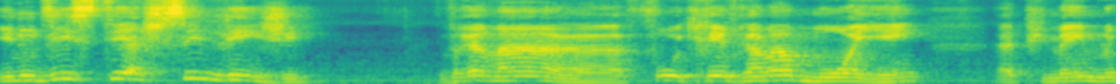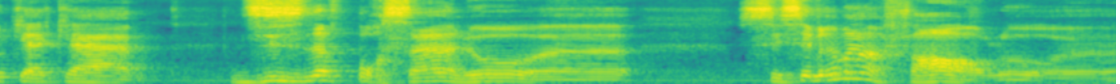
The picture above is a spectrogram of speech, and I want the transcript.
Ils nous disent THC léger. Vraiment, euh, faut écrire vraiment moyen. Euh, puis même là, qu'à 19%, là, euh, c'est vraiment fort. Là. Euh,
